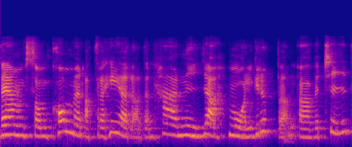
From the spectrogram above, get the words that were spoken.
vem som kommer attrahera den här nya målgruppen över tid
